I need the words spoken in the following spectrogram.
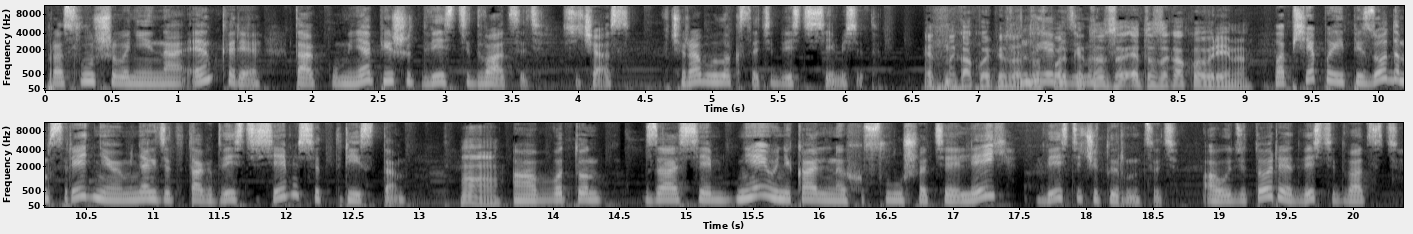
Прослушивание на Энкоре. Так, у меня пишет 220 сейчас. Вчера было, кстати, 270. Это на какой эпизод? Ну, За я, сколько? видимо. Это, за, это за какое время? Вообще по эпизодам среднее у меня где-то так 270-300. А, А вот он за 7 дней уникальных слушателей 214. Аудитория 220.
